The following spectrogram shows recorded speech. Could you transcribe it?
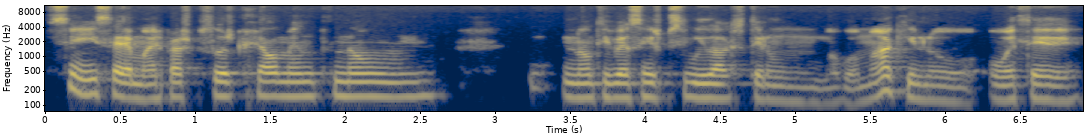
Sim, isso era mais para as pessoas que realmente não, não tivessem as possibilidades de ter um- uma boa máquina ou, ou até,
